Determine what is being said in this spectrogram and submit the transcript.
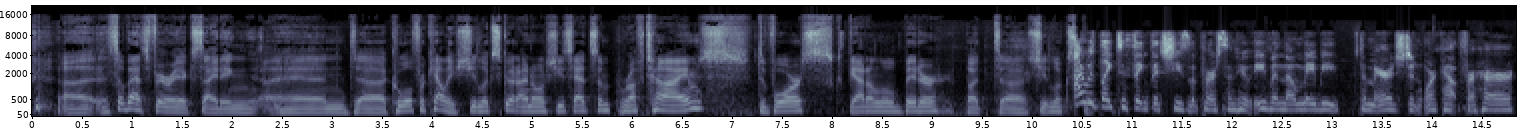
uh, so that's very exciting and uh, cool for Kelly. She looks good. I know she's had some rough times, divorce, got a little bitter, but uh, she looks. I good. would like to think that she's the person who, even though maybe the marriage didn't work out for her,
